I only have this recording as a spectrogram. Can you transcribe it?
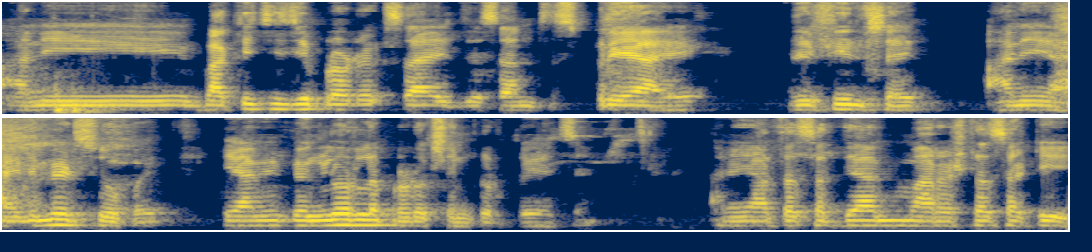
आणि बाकीचे जे प्रॉडक्ट्स आहेत जसं आमचं स्प्रे आहे रिफिल्स आहेत आणि हँडमेड सोप आहेत हे आम्ही बेंगलोरला प्रोडक्शन करतो याचं. आणि आता सध्या आम्ही महाराष्ट्रासाठी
